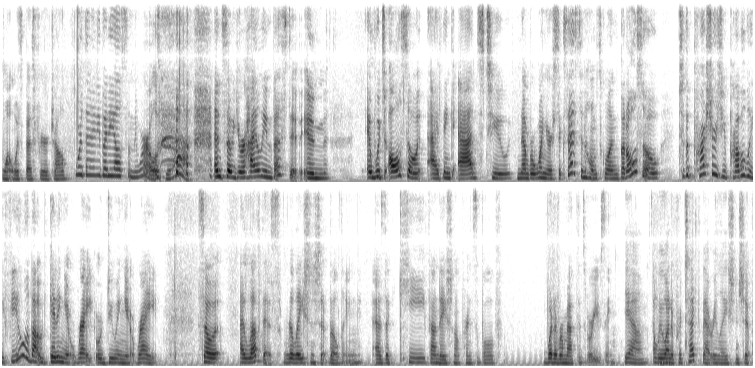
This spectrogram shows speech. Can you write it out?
want what's best for your child more than anybody else in the world. Yeah. and so you're highly invested in and which also I think adds to number one your success in homeschooling, but also to the pressures you probably feel about getting it right or doing it right. So I love this relationship building as a key foundational principle of whatever methods we're using. Yeah, and we want to protect that relationship.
